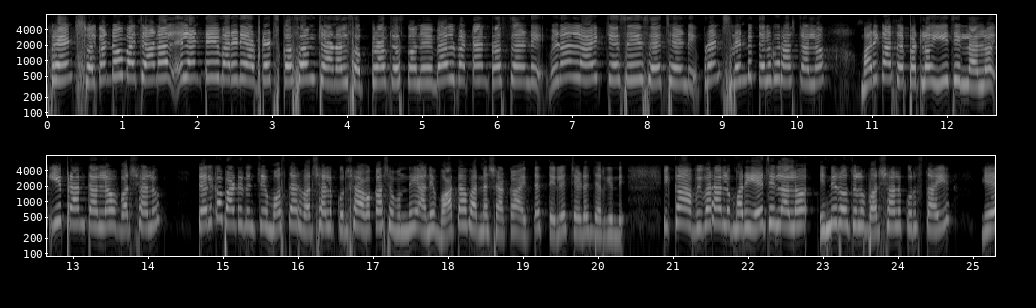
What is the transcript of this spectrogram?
Friends welcome to my channel ఇలాంటి మరిన్ని అప్డేట్స్ కోసం ఛానల్ సబ్స్క్రైబ్ చేసుకొని బెల్ బటన్ ప్రెస్ చేయండి. వీడియోని లైక్ చేసి షేర్ చేయండి. ఫ్రెండ్స్ రెండు తెలుగు రాష్ట్రాల్లో మరి కాసేపట్లో ఈ జిల్లాల్లో ఈ ప్రాంతాల్లో వర్షాలు తేలికపాటి నుంచి మోస్తారు వర్షాలు కురిసే అవకాశం ఉంది అని వాతావరణ శాఖ అయితే తెలియచేయడం జరిగింది. ఇక వివరాలు మరి ఏ జిల్లాలో ఇన్ని రోజులు వర్షాలు కురుస్తాయి? ఏ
